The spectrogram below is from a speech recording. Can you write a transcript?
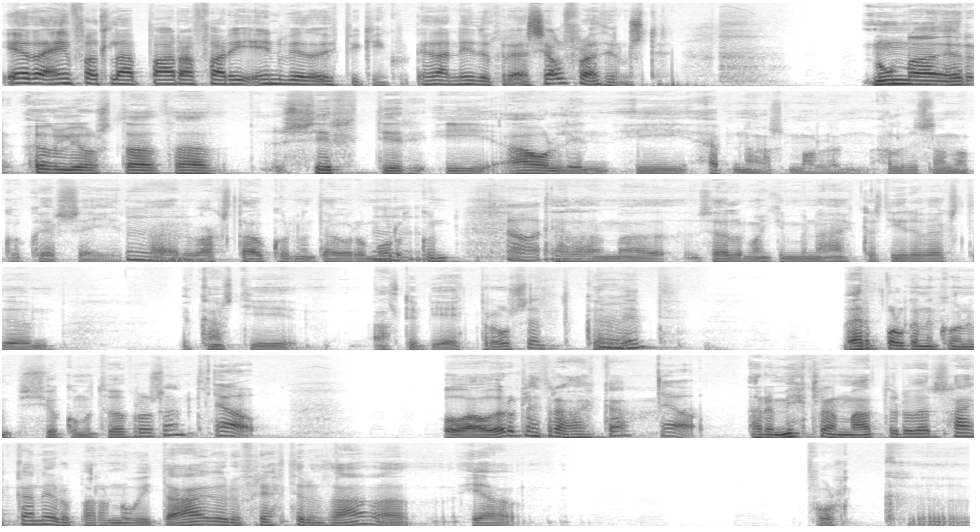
eða einfallega bara að fara í innviða uppbyggingu eða niður greiða sjálfræðþjónustu Núna er augljóst að það syrtir í álinn í efnagasmálum, alveg saman hvað hver segir. Mm. Það eru vaksta ákvörnundagur á morgun, Já, það er um að Sælumankin muni hækka stýrivexti um ja, kannski allt upp í 1% hver Mm. veit. Verðbólgan er konum 7,2% já, og á örgleitur að hækka. já, Það eru miklar maturverðshækkanir og bara nú í dag eru fréttir um það að já, fólk uh,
